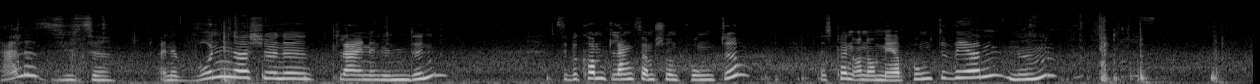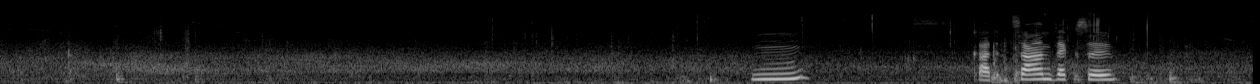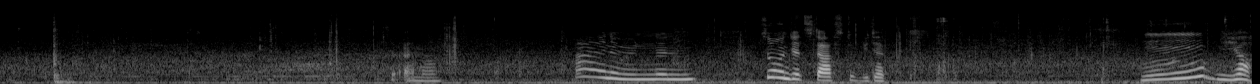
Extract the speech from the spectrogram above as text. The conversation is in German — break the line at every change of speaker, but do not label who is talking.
Hallo Süße. Eine wunderschöne kleine Hündin. Sie bekommt langsam schon Punkte. Es können auch noch mehr Punkte werden. Ne? Hm. Gerade im Zahnwechsel. So, einmal eine Hündin. So, und jetzt darfst du wieder. Hm, ja.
